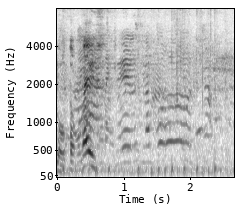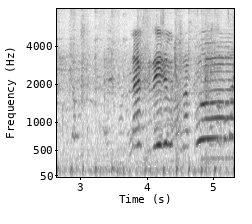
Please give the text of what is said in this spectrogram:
luto ko guys. Nag-reels na po. Lunod na ang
